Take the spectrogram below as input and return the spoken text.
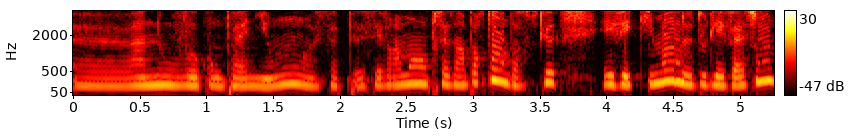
Euh, un nouveau compagnon, ça peut, c'est vraiment très important parce que effectivement, de toutes les façons,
